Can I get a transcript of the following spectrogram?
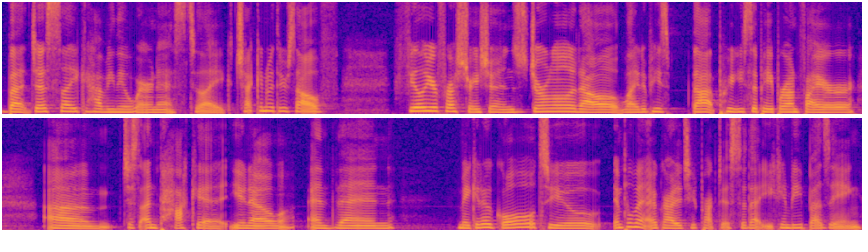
But just like having the awareness to like check in with yourself, feel your frustrations, journal it out, light a piece that piece of paper on fire, um, just unpack it, you know, and then make it a goal to implement a gratitude practice so that you can be buzzing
